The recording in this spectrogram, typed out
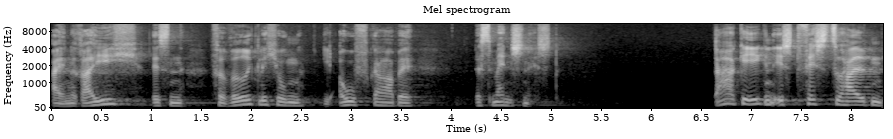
ein Reich, dessen Verwirklichung die Aufgabe des Menschen ist. Dagegen ist festzuhalten,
